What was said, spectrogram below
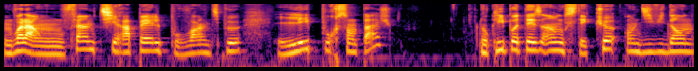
Donc voilà, on fait un petit rappel pour voir un petit peu les pourcentages. Donc l'hypothèse 1 où c'était que en dividende,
